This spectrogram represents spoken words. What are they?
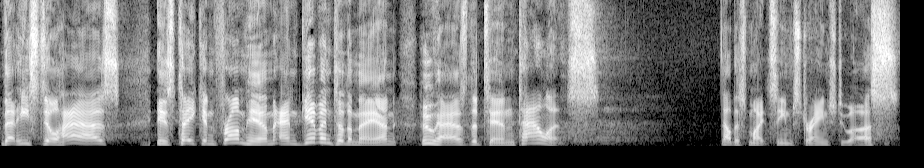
that he still has is taken from him and given to the man who has the 10 talents. Now, this might seem strange to us.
